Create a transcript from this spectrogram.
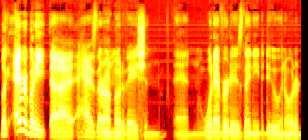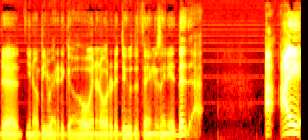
Look, everybody uh, has their own motivation and whatever it is they need to do in order to, you know, be ready to go and in order to do the things they need. I, I,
